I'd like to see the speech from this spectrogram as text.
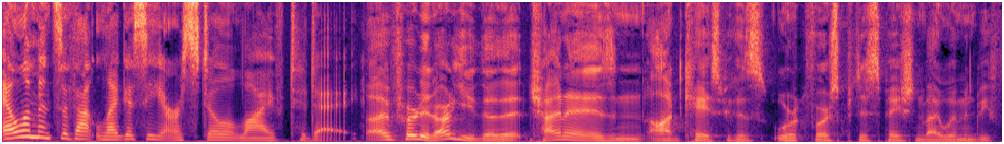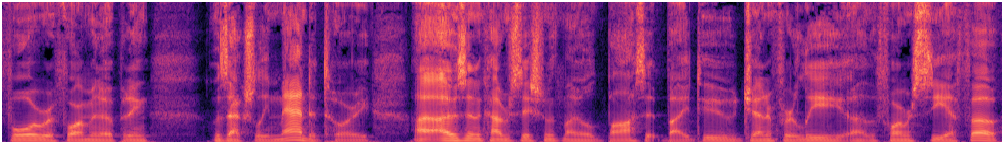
Elements of that legacy are still alive today. I've heard it argued, though, that China is an odd case because workforce participation by women before reform and opening was actually mandatory. Uh, I was in a conversation with my old boss at Baidu, Jennifer Li, uh, the former CFO,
